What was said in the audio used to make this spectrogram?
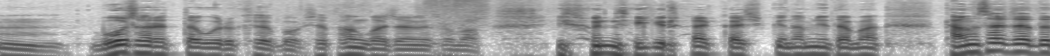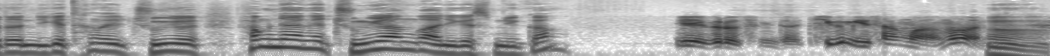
음, 뭐 잘했다고 이렇게 뭐 재판 과정에서 막 이런 얘기를 할까 싶긴 합니다만 당사자들은 이게 상당히 중요 형량에 중요한 거 아니겠습니까? 예, 그렇습니다. 지금 이 상황은 어.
